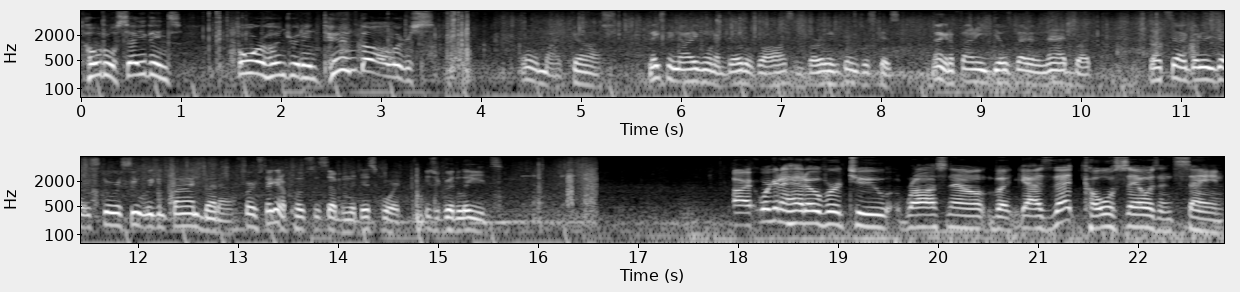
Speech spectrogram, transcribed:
Total savings, $410. Oh my gosh. Makes me not even want to go to Ross and Burlington just because I'm not going to find any deals better than that. But let's uh, go to these other stores, see what we can find. But uh, first, I got to post this up in the Discord. These are good leads. All right, we're going to head over to Ross now. But guys, that Kohl sale is insane.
